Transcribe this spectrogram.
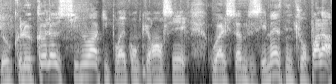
Donc le colosse chinois qui pourrait concurrencer ou Alstom ou Siemens n'est toujours pas là.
